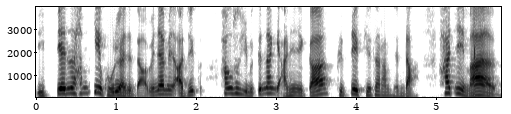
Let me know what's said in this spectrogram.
이때는 함께 고려해야 된다. 왜냐하면 아직 항소심이 끝난 게 아니니까 그때 계산하면 된다. 하지만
